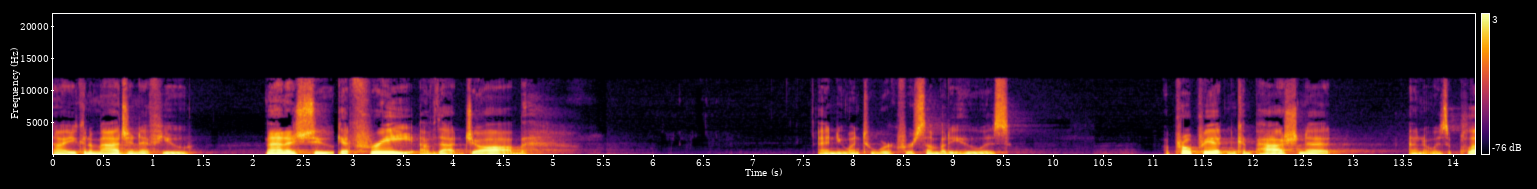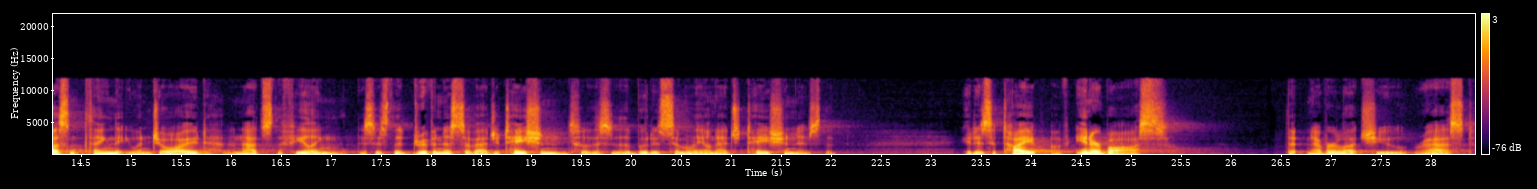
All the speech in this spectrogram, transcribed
Now, you can imagine if you manage to get free of that job and you went to work for somebody who was appropriate and compassionate and it was a pleasant thing that you enjoyed and that's the feeling this is the drivenness of agitation. So this is the buddha's simile on agitation is that it is a type of inner boss that never lets you rest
